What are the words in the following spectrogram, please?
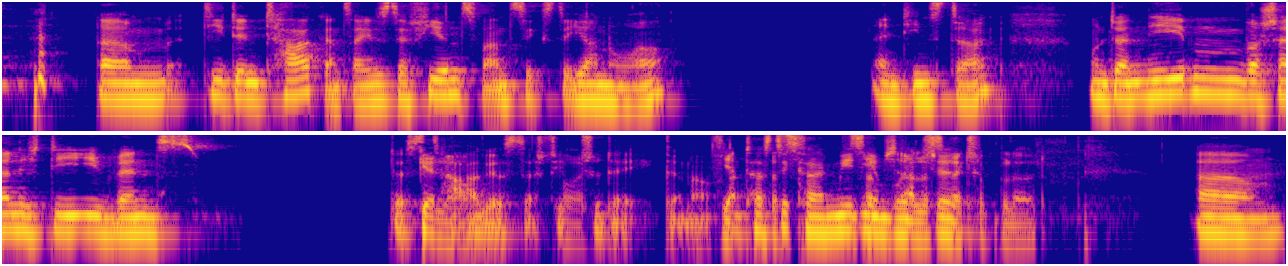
ähm, die den Tag anzeigt. Das ist der 24. Januar. Ein Dienstag. Und daneben wahrscheinlich die Events des Genau. Tages. Da steht. Today. Genau. Ja, Fantastical das, Medium das alles. Ähm,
